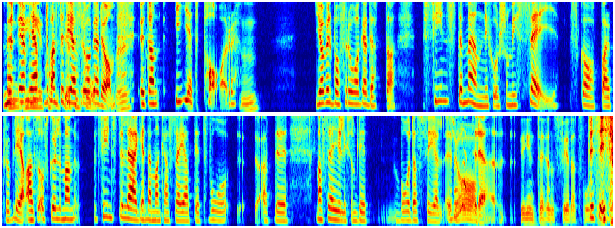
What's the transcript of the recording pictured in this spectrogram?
Men det är det, mer det var inte det jag frågade om. Nej. Utan i ett par, Mm. Jag vill bara fråga detta. Finns det människor som i sig skapar problem? Alltså skulle man, finns det lägen där man kan säga att det är två, att det, man säger liksom det är bådas fel, eller Ja. heter det? Det är inte ens fel att två... Precis.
